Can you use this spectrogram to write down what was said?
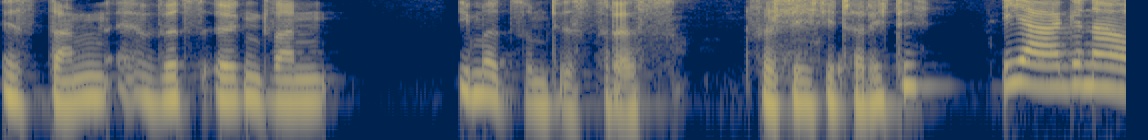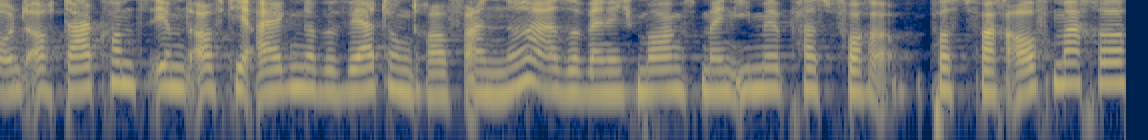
ist dann wird es irgendwann immer zum Distress. Verstehe ich dich da richtig? Ja, genau. Und auch da kommt es eben auf die eigene Bewertung drauf an. Ne? Also wenn ich morgens mein E-Mail-Postfach aufmache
